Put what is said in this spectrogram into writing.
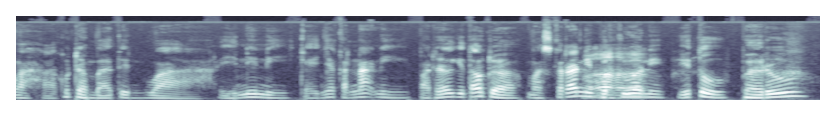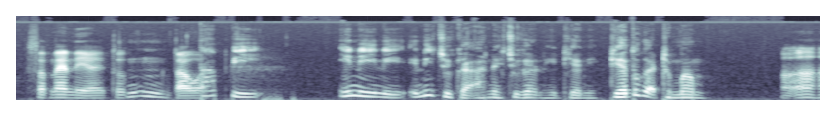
Wah aku udah batin wah ini nih kayaknya kena nih. Padahal kita udah maskeran nih Ah, berdua ah. nih. Itu baru Senin ya itu mm, ketahuan. tapi ini nih ini juga aneh juga nih dia nih. Dia tuh nggak demam. Heeh,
